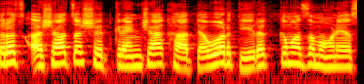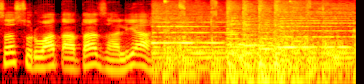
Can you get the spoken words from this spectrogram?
तरच अशाच शेतकऱ्यांच्या खात्यावरती रक्कम जमा होण्यास सुरुवात आता झाली आहे.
